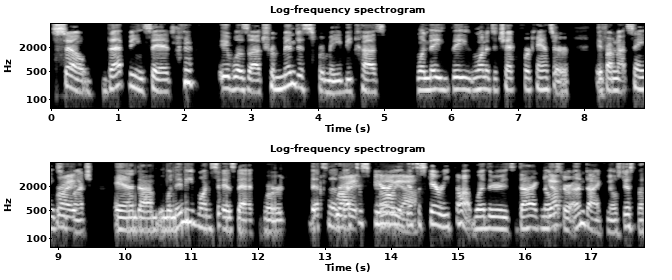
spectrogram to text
So that being said, it was uh, tremendous for me because when they, they wanted to check for cancer, if I'm not saying too right. much, and um, when anyone says that word, that's a right. that's a scary oh, yeah. that's a scary thought. Whether it's diagnosed yep. or undiagnosed, just the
